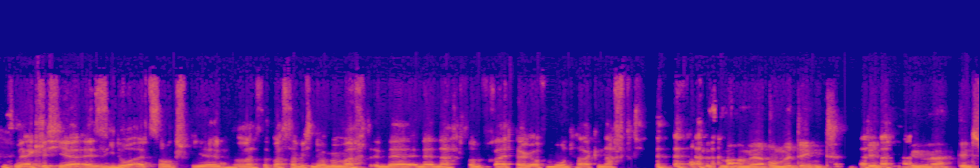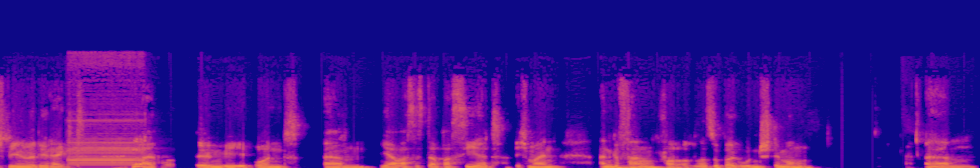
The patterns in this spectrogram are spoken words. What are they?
Müssen wir eigentlich hier äh, Sido als Song spielen? Was, was habe ich nur gemacht in der, in der Nacht von Freitag auf Montag Nacht? Und das machen wir unbedingt. Den spielen wir, den spielen wir direkt. Also irgendwie. Und ähm, ja, was ist da passiert? Ich meine, angefangen von unserer super guten Stimmung ähm,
